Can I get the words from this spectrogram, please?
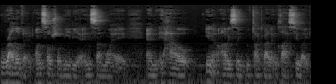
relevant on social media in some way, and how you know, obviously we've talked about it in class too, like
